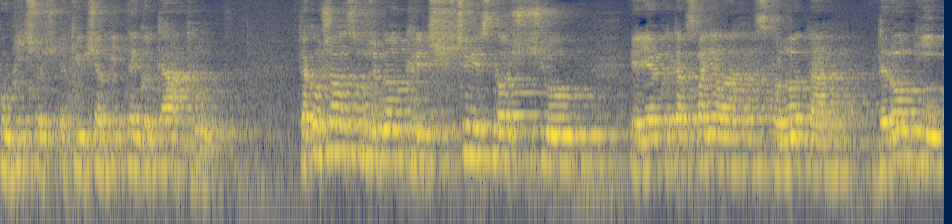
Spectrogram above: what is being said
publiczność jakiegoś ambitnego teatru. Taką szansą, żeby odkryć, czym jest Kościół, e, jako ta wspaniała wspólnota drogi,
